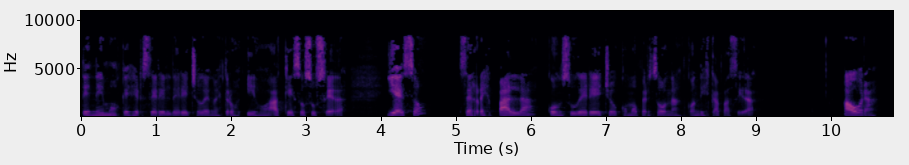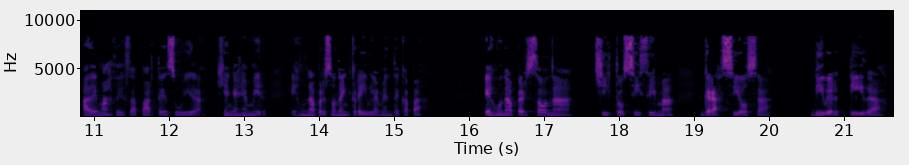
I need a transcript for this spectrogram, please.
tenemos que ejercer el derecho de nuestros hijos a que eso suceda. Y eso se respalda con su derecho como persona con discapacidad. Ahora, además de esa parte de su vida, ¿quién es Emir? Es una persona increíblemente capaz. Es una persona chistosísima, graciosa, divertida,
